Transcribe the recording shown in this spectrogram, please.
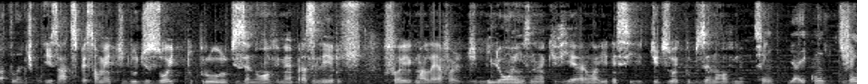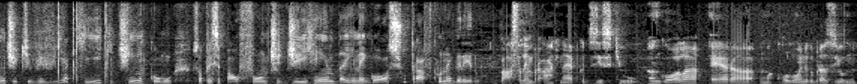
atlântico. Exato, especialmente do 18 pro 19, né? Brasileiros foi uma leva de milhões, né, que vieram aí nesse de 18 pro 19, né? Sim. E aí com gente que vivia aqui, que tinha como sua principal fonte de renda e negócio o tráfico negreiro. Basta lembrar que na época dizia-se que o Angola era uma colônia do Brasil, né?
